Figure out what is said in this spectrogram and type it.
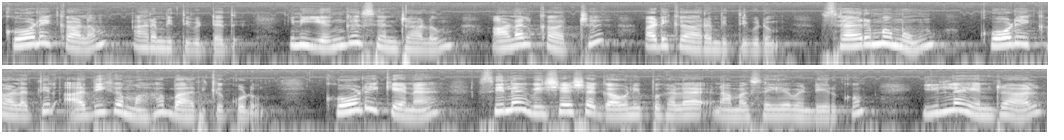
கோடைக்காலம் ஆரம்பித்து விட்டது இனி எங்கு சென்றாலும் அனல் காற்று அடிக்க ஆரம்பித்துவிடும். சருமமும் கோடை காலத்தில் அதிகமாக பாதிக்கக்கூடும். கோடைக்கென சில விசேஷ கவனிப்புகளை நாம் செய்ய வேண்டியிருக்கும். இல்லை என்றால்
